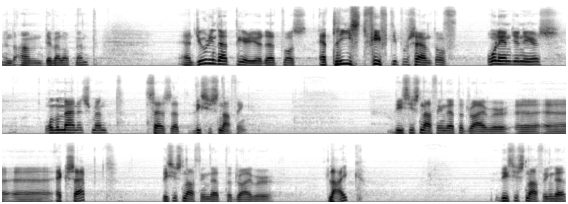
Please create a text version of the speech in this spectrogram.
and on development. And during that period, that was at least 50% of all engineers, all the management says that this is nothing. This is nothing that the driver uh, uh, accept this is nothing that the driver like. This is nothing that,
